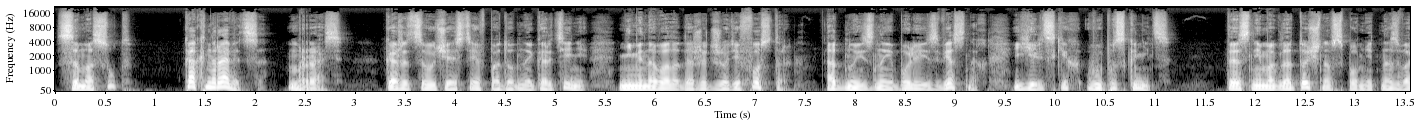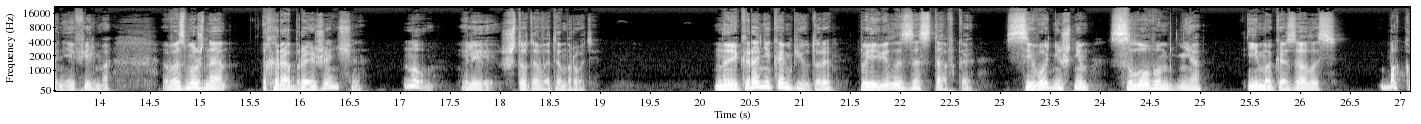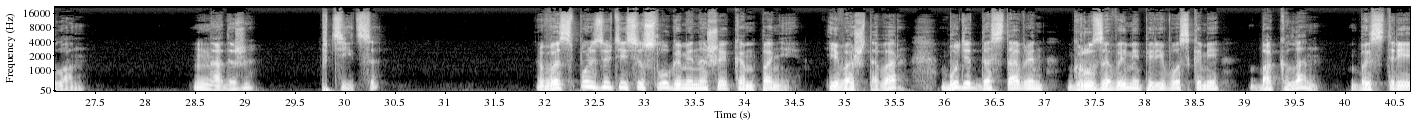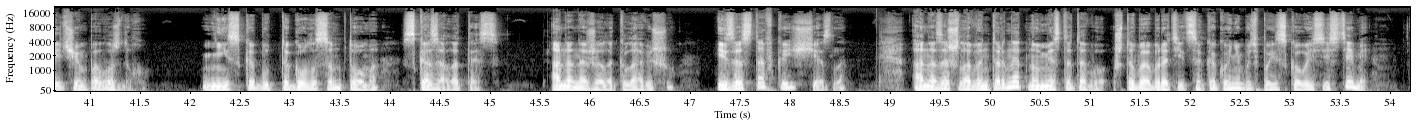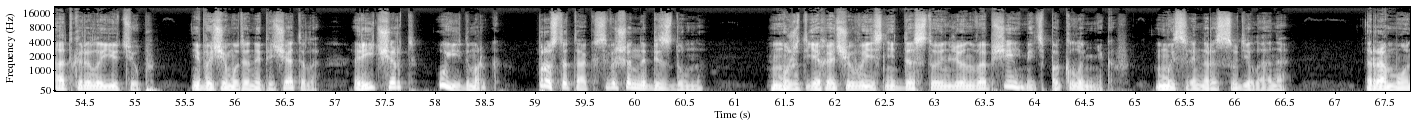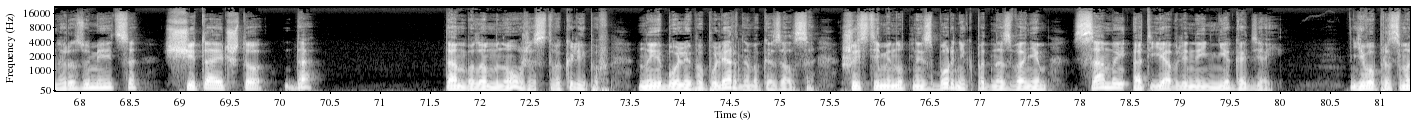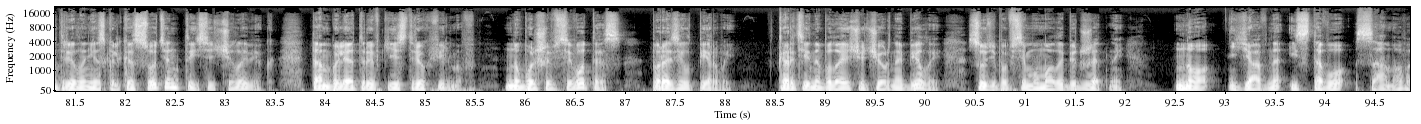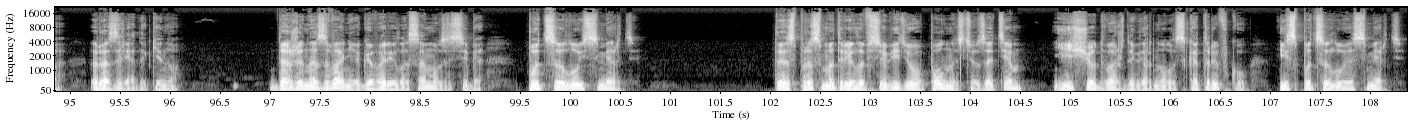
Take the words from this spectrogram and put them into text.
Самосуд? Как нравится, мразь. Кажется, участие в подобной картине не миновало даже Джоди Фостер, одну из наиболее известных ельских выпускниц. Тесс не могла точно вспомнить название фильма. Возможно, «Храбрая женщина»? Ну, или что-то в этом роде. На экране компьютера появилась заставка с сегодняшним словом дня. Им оказалось баклан. Надо же, птица. Воспользуйтесь услугами нашей компании, и ваш товар будет доставлен грузовыми перевозками баклан быстрее, чем по воздуху. Низко, будто голосом Тома, сказала Тесс. Она нажала клавишу, и заставка исчезла. Она зашла в интернет, но вместо того, чтобы обратиться к какой-нибудь поисковой системе, открыла YouTube – и почему-то напечатала «Ричард Уидмарк». Просто так, совершенно бездумно. Может, я хочу выяснить, достоин ли он вообще иметь поклонников? Мысленно рассудила она. Рамона, разумеется, считает, что да. Там было множество клипов. Наиболее популярным оказался шестиминутный сборник под названием «Самый отъявленный негодяй». Его просмотрело несколько сотен тысяч человек. Там были отрывки из трех фильмов. Но больше всего Тесс поразил первый. Картина была еще черно-белой, судя по всему, малобюджетной, но явно из того самого разряда кино. Даже название говорило само за себя «Поцелуй смерти». Тесс просмотрела все видео полностью, затем еще дважды вернулась к отрывку из «Поцелуя смерти».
